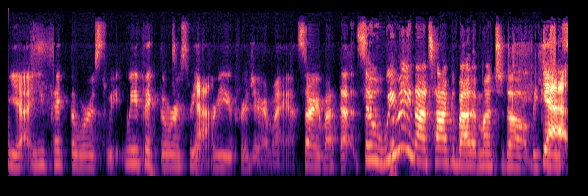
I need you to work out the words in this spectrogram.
Yeah, you picked the worst week. We picked the worst week Yeah. for you for Jeremiah. Sorry about that. So we may not talk about it much at all because Yeah,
